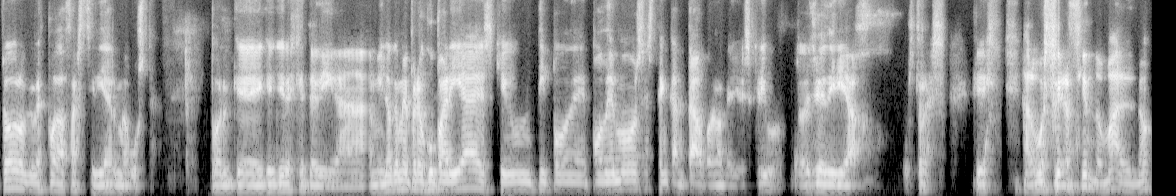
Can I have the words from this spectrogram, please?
todo lo que les pueda fastidiar me gusta. Porque, ¿qué quieres que te diga? A mí lo que me preocuparía es que un tipo de Podemos esté encantado con lo que yo escribo. Entonces yo diría, ostras, que algo estoy haciendo mal, ¿no?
